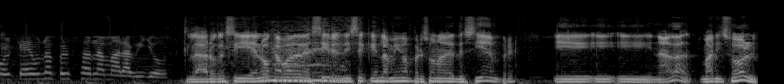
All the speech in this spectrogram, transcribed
Claro, porque es una persona maravillosa. Claro que sí, él lo acaba de decir, él dice que es la misma persona desde siempre. Y, y, y nada, Marisol,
